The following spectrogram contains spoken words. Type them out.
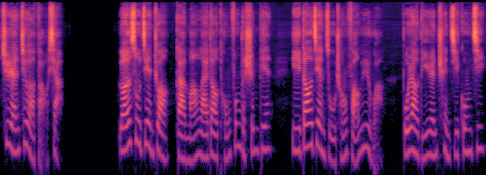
居然就要倒下。栾素见状，赶忙来到童风的身边，以刀剑组成防御网，不让敌人趁机攻击。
